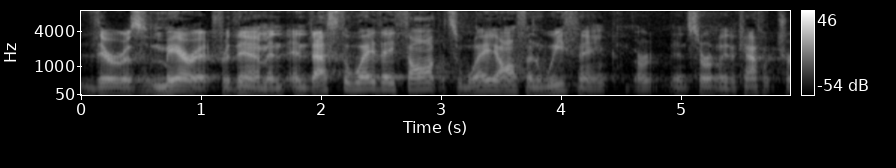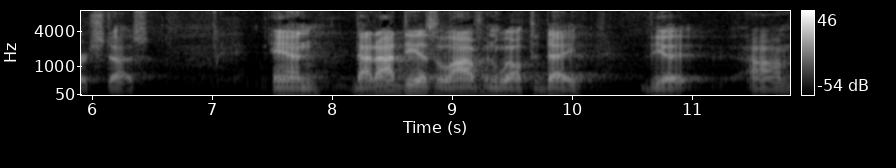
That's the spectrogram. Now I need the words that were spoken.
there was merit for them, and, and that's the way they thought, that's the way often we think, or and certainly the Catholic Church does. And that idea is alive and well today. The um,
